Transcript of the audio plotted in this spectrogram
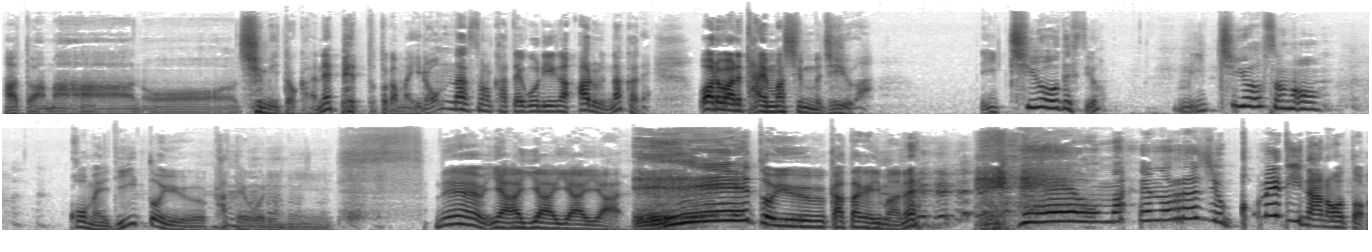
あとはまあ、あのー、趣味とかね、ペットとか、まあ、いろんなそのカテゴリーがある中で、我々タイムマシン部 G は、一応ですよ。一応その、コメディというカテゴリーに、ねえ、いやいやいやいや、ええー、という方が今ね、え えー、お前のラジオコメディなの？と、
